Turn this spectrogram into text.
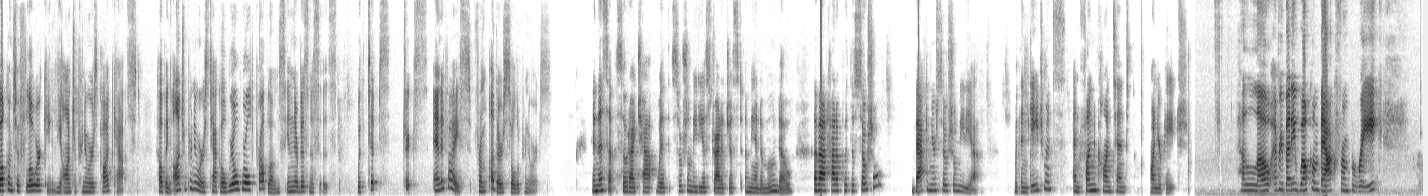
Welcome to Flow Working, the Entrepreneurs Podcast, helping entrepreneurs tackle real world problems in their businesses with tips, tricks, and advice from other solopreneurs. In this episode, I chat with social media strategist Amanda Mundo about how to put the social back in your social media with engagements and fun content on your page. Hello, everybody. Welcome back from break.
